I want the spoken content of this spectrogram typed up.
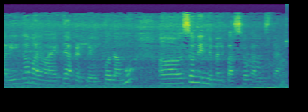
హరీగా మనం అయితే అక్కడికి వెళ్ళిపోదాము. సో నేను మిమ్మల్ని బస్లో కలుస్తాను.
